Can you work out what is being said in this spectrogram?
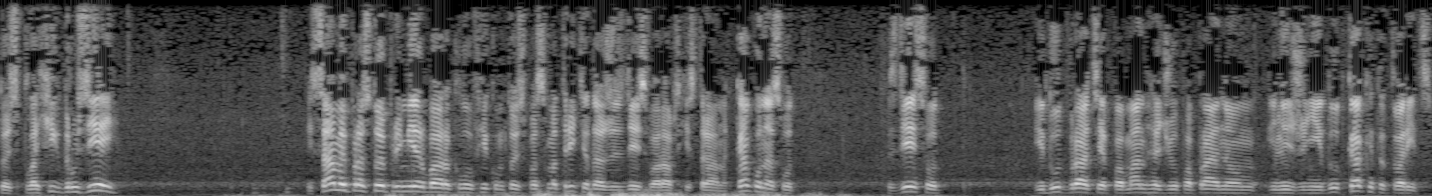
то есть плохих друзей. И самый простой пример Бараклуфикум, то есть посмотрите даже здесь, в арабских странах, как у нас вот здесь вот идут братья по манхаджу, по правильному или же не идут, как это творится?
